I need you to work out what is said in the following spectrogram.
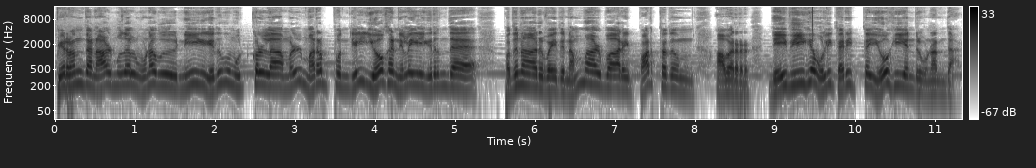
பிறந்த நாள் முதல் உணவு நீ எதுவும் உட்கொள்ளாமல் மரப்பொந்தில் யோக நிலையில் இருந்த பதினாறு வயது நம்மாழ்வாரை பார்த்ததும் அவர் தெய்வீக ஒளி தரித்த யோகி என்று உணர்ந்தார்.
